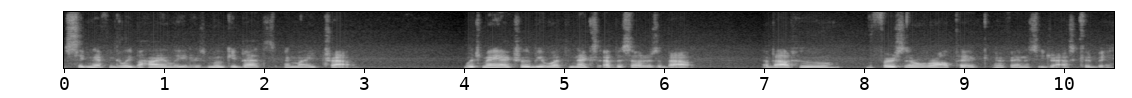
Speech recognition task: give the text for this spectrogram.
significantly behind leaders Mookie Betts and Mike Trout, which may actually be what the next episode is about, about who the first overall pick in fantasy drafts could be.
